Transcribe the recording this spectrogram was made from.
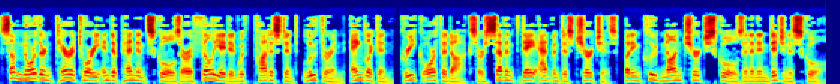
Some Northern Territory independent schools are affiliated with Protestant, Lutheran, Anglican, Greek Orthodox or Seventh-day Adventist churches, but include non-church schools and an indigenous school.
